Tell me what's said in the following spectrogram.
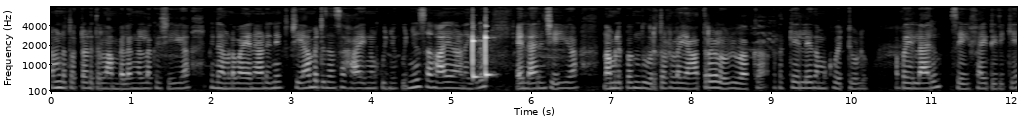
നമ്മുടെ തൊട്ടടുത്തുള്ള അമ്പലങ്ങളിലൊക്കെ ചെയ്യുക. പിന്നെ നമ്മുടെ വയനാടിന് ചെയ്യാൻ പറ്റുന്ന സഹായങ്ങൾ കുഞ്ഞു കുഞ്ഞു സഹായമാണെങ്കിലും എല്ലാവരും ചെയ്യുക. നമ്മളിപ്പം ദൂരത്തോട്ടുള്ള യാത്രകൾ ഒഴിവാക്കുക. അതൊക്കെയല്ലേ നമുക്ക് പറ്റുള്ളൂ. അപ്പോൾ എല്ലാവരും സേഫായിട്ടിരിക്കേ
